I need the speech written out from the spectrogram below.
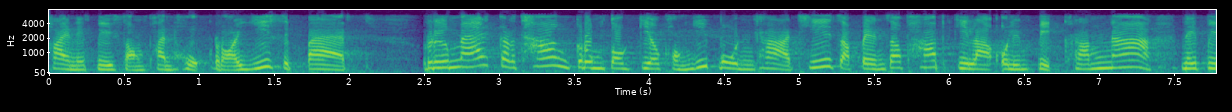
ภายในปี 2628 หรือแม้กระทั่งกรุงโตเกียวของญี่ปุ่นค่ะ ที่จะเป็นเจ้าภาพกีฬาโอลิมปิกครั้งหน้าในปี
